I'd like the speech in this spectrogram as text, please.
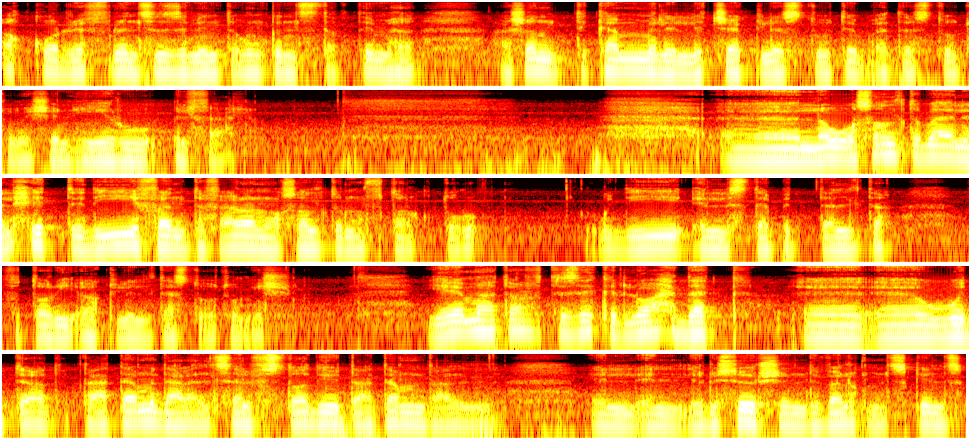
أقوى ال references اللي أنت ممكن تستخدمها عشان تكمل ال checklist وتبقى test automation hero بالفعل. أه لو وصلت بقى للحتة دي فأنت فعلا وصلت لمفترق طرق ودي ال step التالتة في طريقك لل test automation يا إما هتعرف تذاكر لوحدك وتعتمد على ال self study وتعتمد على ال research and development skills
